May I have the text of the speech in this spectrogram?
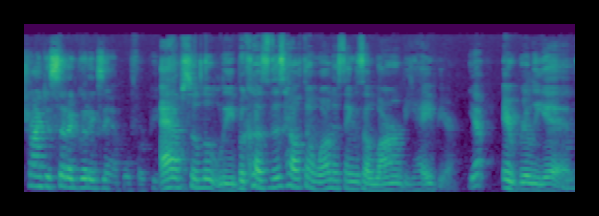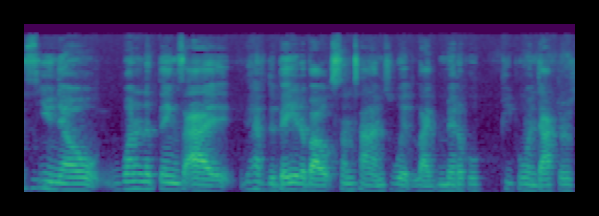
trying to set a good example for people. Absolutely, because this health and wellness thing is a learned behavior. Yep. It really is. Mhm. You know, one of the things I have debated about sometimes with like medical people and doctors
